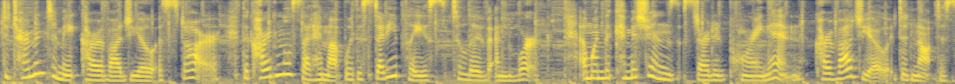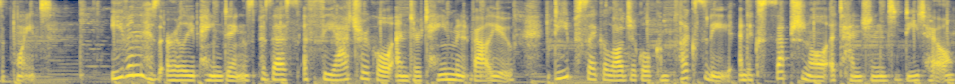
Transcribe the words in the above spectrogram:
Determined to make Caravaggio a star, the cardinal set him up with a steady place to live and work, and when the commissions started pouring in, Caravaggio did not disappoint. Even his early paintings possess a theatrical entertainment value, deep psychological complexity, and exceptional attention to detail.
